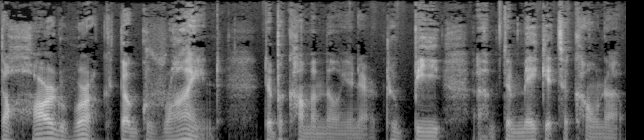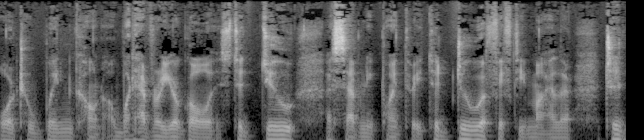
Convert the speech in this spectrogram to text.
the hard work, the grind, to become a millionaire, to be, um, to make it to Kona or to win Kona, whatever your goal is, to do a 70.3, to do a 50 miler, to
